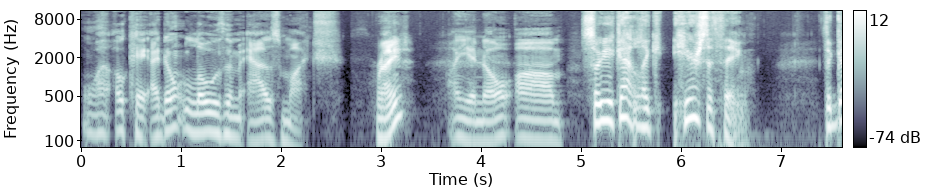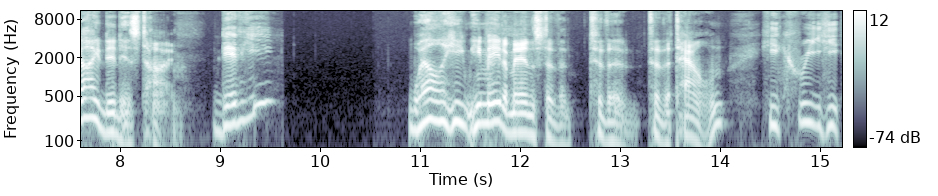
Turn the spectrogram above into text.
well, okay, I don't loathe him as much, right? uh, you know. Um, So you got like, here's the thing, the guy did his time. did he? Well, he, he made amends to the to the to the town. He cre- he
